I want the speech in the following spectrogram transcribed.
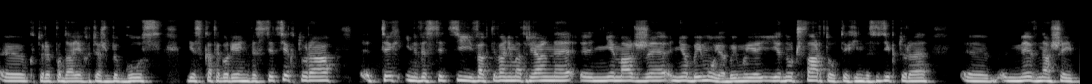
y, które podaje chociażby GUS, jest kategoria inwestycje, która tych inwestycji w aktywa niematerialne y, niemalże nie obejmuje. Obejmuje jedną czwartą tych inwestycji, które my w, naszej,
